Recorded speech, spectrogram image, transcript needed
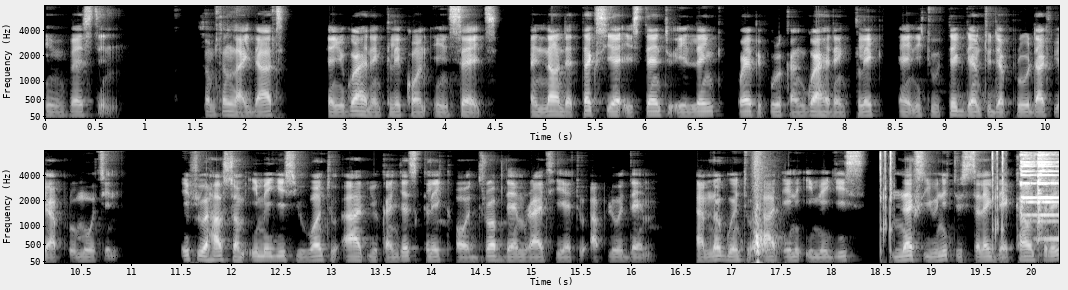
investing, something like that. Then you go ahead and click on insert and now the text here is turned to a link where people can go ahead and click and it will take them to the product you are promoting. If you have some images you want to add, you can just click or drop them right here to upload them. I'm not going to add any images. Next, you need to select the country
